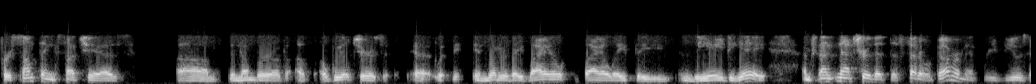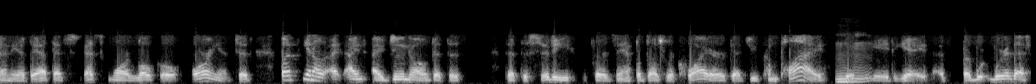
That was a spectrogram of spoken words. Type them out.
for something such as um, the number of, of, of wheelchairs uh, and whether they viol- violate the the ADA, I'm not- not sure that the federal government reviews any of that. That's that's more local oriented. But you know, I, I, I do know that the that the city, for example, does require that you comply Mhm. with the ADA. But where that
